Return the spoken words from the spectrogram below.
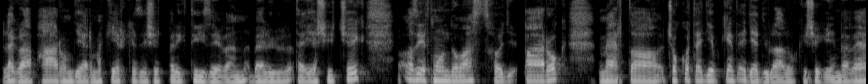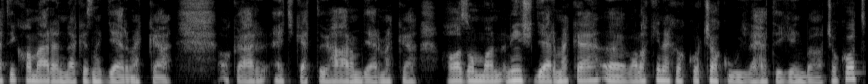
legalább három gyermek érkezését pedig tíz éven belül teljesítsék. Azért mondom azt, hogy párok, mert a csokot egyébként egyedülállók is igénybe vehetik, ha már rendelkeznek gyermekkel, akár egy-kettő-három gyermekkel. Ha azonban nincs gyermeke valakinek, akkor csak úgy vehet igénybe a csokot,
